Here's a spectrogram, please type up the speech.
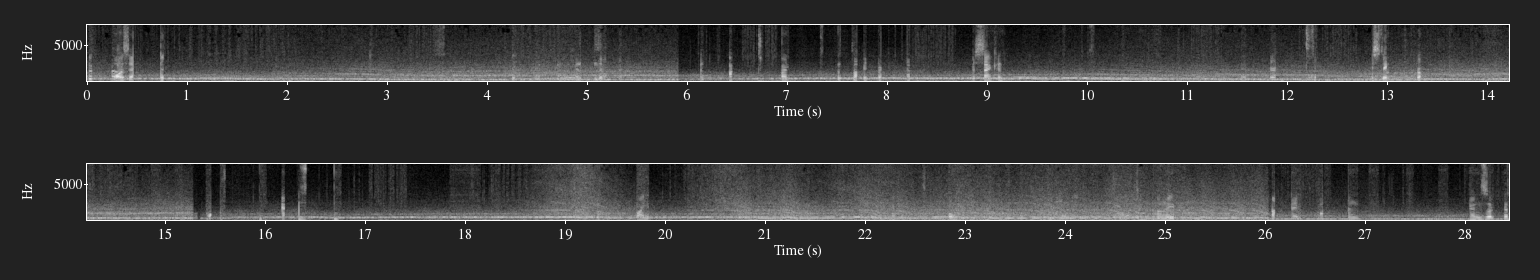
Watch out. A Oh. Friends of the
